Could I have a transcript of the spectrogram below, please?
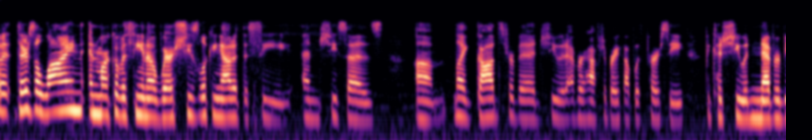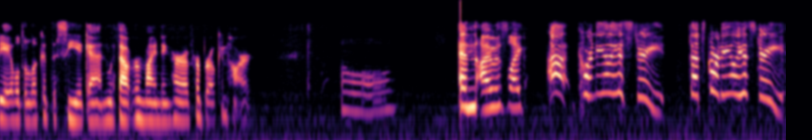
But there's a line in Mark of Athena where she's looking out at the sea and she says, um, like, God's forbid she would ever have to break up with Percy because she would never be able to look at the sea again without reminding her of her broken heart. Oh. And I was like, ah, Cornelia Street! That's Cornelia Street!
